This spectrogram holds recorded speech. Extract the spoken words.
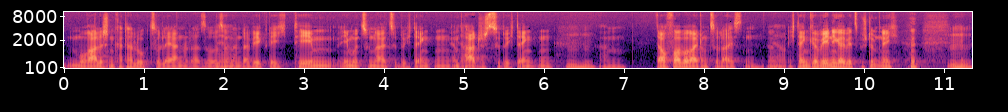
moralischen Katalog zu lernen oder so, ja. sondern da wirklich Themen emotional zu durchdenken, empathisch ja. zu durchdenken. Mhm. Ähm, da auch Vorbereitung zu leisten. Ähm, ja. Ich denke, weniger wird es bestimmt nicht, mhm.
